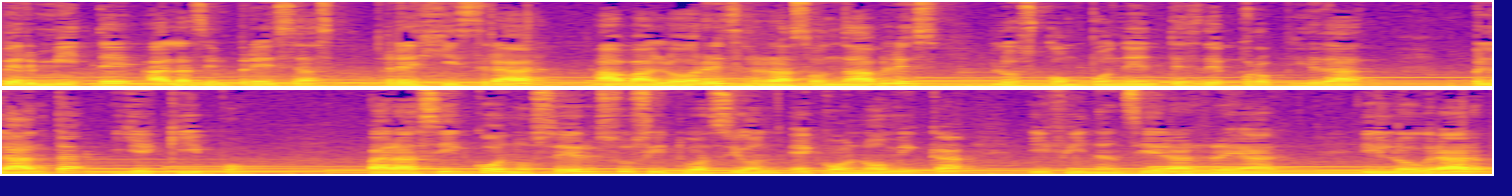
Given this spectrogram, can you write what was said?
permite a las empresas registrar a valores razonables los componentes de propiedad, planta y equipo, para así conocer su situación económica y financiera real y lograr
